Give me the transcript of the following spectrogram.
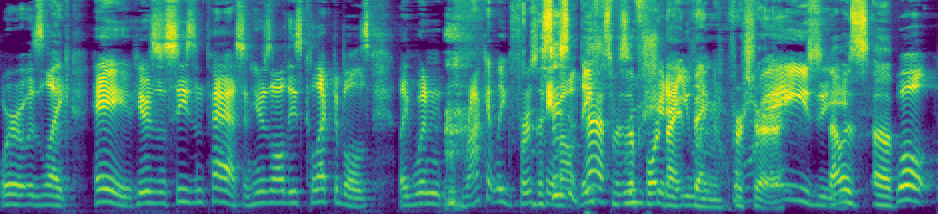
where it was like, hey, here's a season pass and here's all these collectibles. Like when Rocket League first The came season out, they pass was a threw shit at Fortnite you thing, like for sure. crazy. That was a, well.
